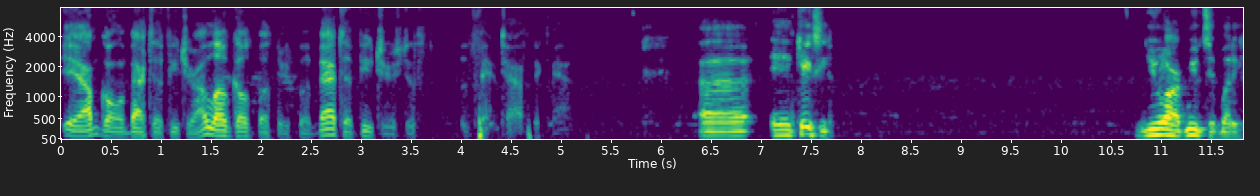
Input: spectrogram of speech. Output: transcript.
yeah, I'm going Back to the Future. I love Ghostbusters, but Back to the Future is just fantastic, man. Uh, and Casey. You are muted, buddy.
